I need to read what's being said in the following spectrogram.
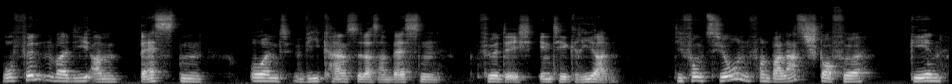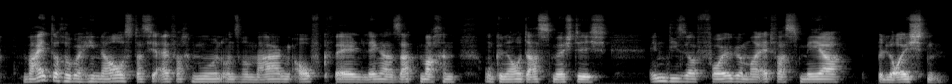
Wo finden wir die am besten und wie kannst du das am besten für dich integrieren? Die Funktionen von Ballaststoffe gehen weit darüber hinaus, dass sie einfach nur in unserem Magen aufquellen, länger satt machen und genau das möchte ich in dieser Folge mal etwas mehr beleuchten.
